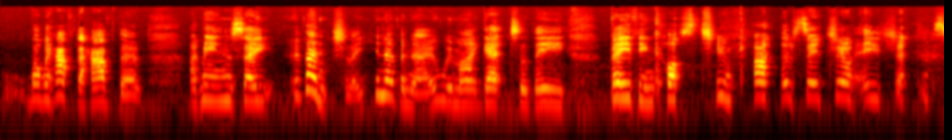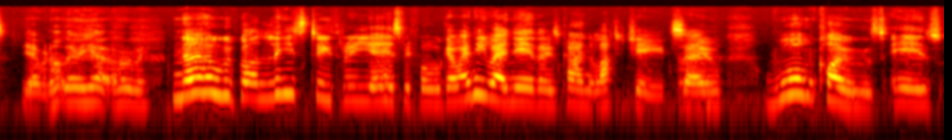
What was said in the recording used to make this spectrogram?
Well, we have to have them. I mean, say, eventually, you never know, we might get to the bathing costume kind of situations. Yeah, we're not there yet, are we? No, we've got at least two, three years before we go anywhere near those kind of latitudes. So, warm clothes is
